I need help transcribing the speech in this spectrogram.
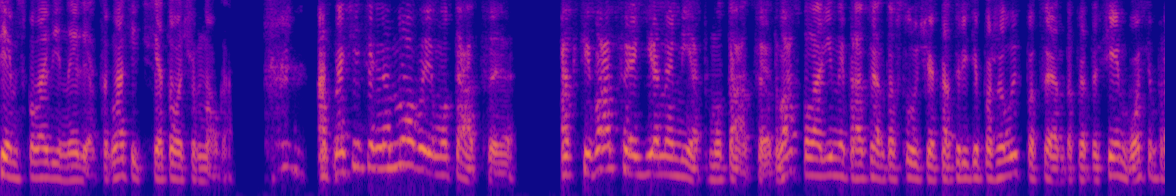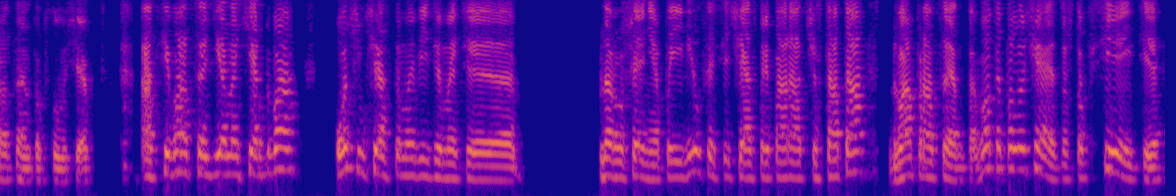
7,5 лет. Согласитесь, это очень много. Относительно новые мутации, Активация гена МЕТ, мутация, 2,5% случаев, а среди пожилых пациентов это 7-8% случаев. Активация гена HER2, очень часто мы видим эти нарушения. Появился сейчас препарат частота 2%. Вот и получается, что все эти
